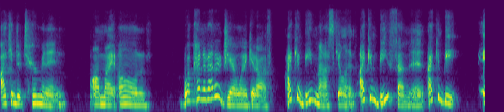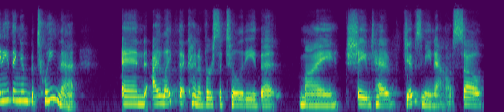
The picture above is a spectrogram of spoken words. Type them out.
I can determine on my own what kind of energy I want to get off. I can be masculine, I can be feminine, I can be anything in between that. And I like that kind of versatility that my shaved head gives me now. So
